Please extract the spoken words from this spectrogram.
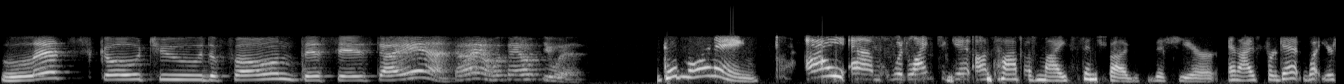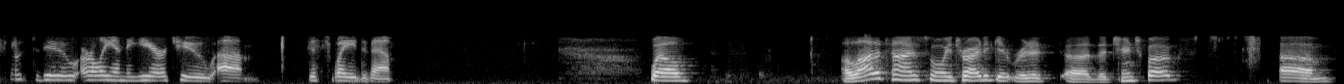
Let's go to the phone. This is Diane. Diane, what can I help you with? Good morning. I um, would like to get on top of my chinch bugs this year, and I forget what you're supposed to do early in the year to um, dissuade them. Well, a lot of times when we try to get rid of uh, the chinch bugs, um,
